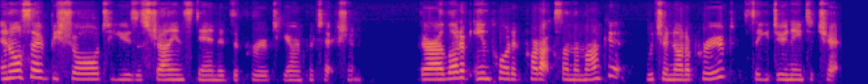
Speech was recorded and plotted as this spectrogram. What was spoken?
and also be sure to use Australian standards approved hearing protection. There are a lot of imported products on the market which are not approved, so you do need to check.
